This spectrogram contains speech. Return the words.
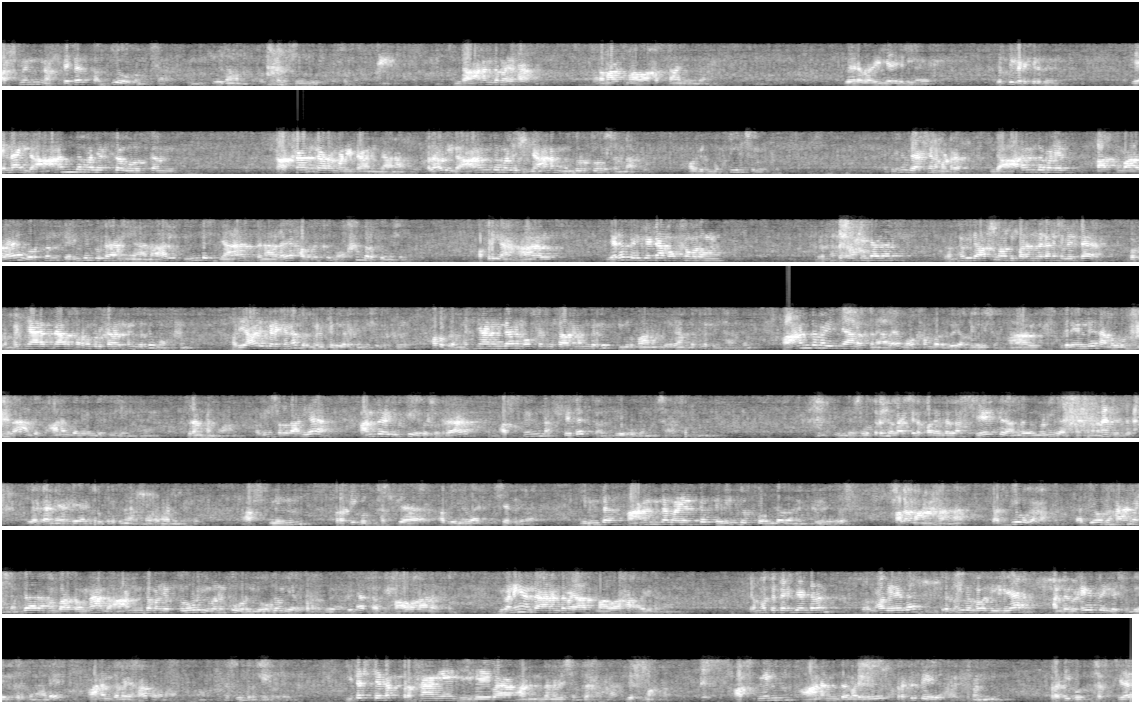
அஸ்மின் நஷ்ட சத்யோகம் இதுதான் இந்த ஆனந்தமய பரமாத்மாவாகத்தான் இருந்தான். வேற வழியே இல்லை. எப்படி கிடைக்கிறது? ஏன்னா இந்த ஆனந்தமயத்தை ஒருத்தன் சாட்சா்காரம் பண்ணிட்டான் ஞானம். அதாவது இந்த ஆனந்தமய ஞானம் வந்துடுத்தோன்னு சொன்னார். அவருக்கு முக்தின்னு சொல்லியிருக்கு அப்படின்னு வியாக்கியானம் பண்ற இந்த ஆனந்தமய ஆத்மாவை ஒருத்தன் தெரிஞ்சுக்கிட்டானியானால் இந்த ஜானத்தினால அவனுக்கு மோட்சம் வருதுன்னு அப்படியானால் எதை தெரிஞ்சுட்டா மோட்சம் வரும்? பிரம்மத்தை தானே பிரம்மவித ஆத்மாவுக்கு பரம்னு தானே சொல்லியிருக்கார். இப்ப பிரம்மஜானத்தினால பரமபுருஷார்த்தங்கிறது மோட்சம். அது யாருக்கு கிடைக்குன்னா பிரம்மவித்துக்கு கிடைக்கும்னு சொல்றது. அப்ப பிரம்மஜானம் தான் மோட்சத்துக்கு சாதனம்ங்கிறது தீர்மானம் வேதாந்தத்துல சித்தாந்தம். ஆனந்தமய ஞானத்தினால மோட்சம் வருது அப்படின்னு சொன்னால் இதுல இருந்து நாம ஊசிக்கலாம் அந்த ஆனந்தமயங்கிறது என்ன? பிரம்மன்மா அப்படின்னு சொல்லலாம் இல்லையா? அந்த யுக்தி இப்ப சொல்றார்? அஸ்மின் அஸ்வித தத்யோகம் சாஸ்திரம். இந்த சூத்திரத்தெல்லாம் சில பதங்கள்லாம் சேர்த்து அனுபவம் பண்ணி வியாக்கியானம் பண்ண இல்லாட்டா நேரடியாக அந்த சூத்திரத்துக்கு அர்த்தம் வர மாட்டேங்குது அஸ்மின் பிரதிபுத்தஸ்ய அப்படின்னு வியாக்கி- இந்த ஆனந்தமயத்தை தெரிந்து கொண்டவனுக்கு பலமாக சத்யோக சத்யோகான சப்தார்த்தம் பார்த்தோம்னா அந்த ஆனந்தமயத்தோடு இவனுக்கு ஒரு யோகம் ஏற்படுறது அப்படின்னா சத்பாவகான அர்த்தம். இவனே அந்த ஆனந்தமய ஆத்மாவாக ஆயிடணும் பிரம்மத்தை தெரிஞ்சேன்றவன் பிரம்மவேத பிரம்மிவ பகுதி இல்லையா? அந்த விஷயத்தை இங்க சொல்லியிருக்கிறதுனாலே ஆனந்தமயா பரமாத்மா. சூத்திரம் செய்கிறது சொல்றது இதச்சன பிரதானே ஜீவேவ ஆனந்தமய சப்தா யஸ்மாத் அஸ்மின் ஆனந்தமயே பிரகிருதே ஆத்மனி பிரதிபுத்தஸ்ய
